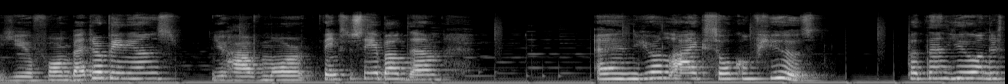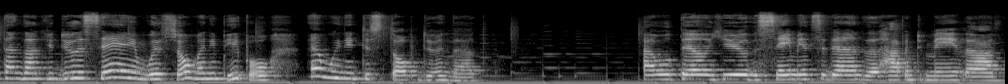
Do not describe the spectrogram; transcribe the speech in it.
you form better opinions you have more things to say about them, and you're like so confused. But then you understand that you do the same with so many people, and we need to stop doing that. I will tell you the same incident that happened to me that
